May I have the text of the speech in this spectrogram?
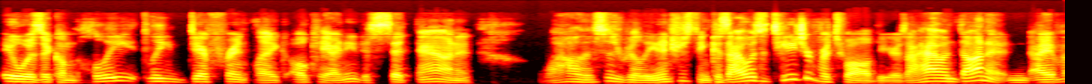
it was a completely different, like, okay, I need to sit down and wow, this is really interesting. Cause I was a teacher for 12 years. I haven't done it. And I've,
